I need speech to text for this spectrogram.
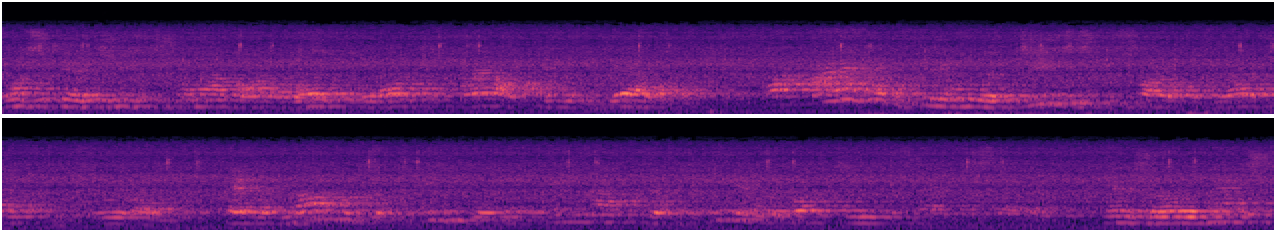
once again, Jesus went out on the lake, a large crowd came together. I, I a feeling that Jesus' disciples were out was Israel, and the number of the people that came out to hear what Jesus had to say in his early ministry.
